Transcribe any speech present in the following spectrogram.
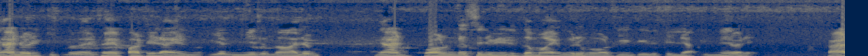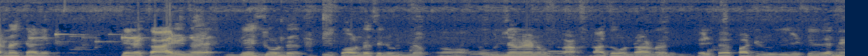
ഞാൻ ഒരിക്കൽ വെൽഫെയർ പാർട്ടിയിലായിരുന്നു എന്നിരുന്നാലും ഞാൻ കോൺഗ്രസിന് വിരുദ്ധമായി ഒരു പ്രവർത്തിയും ചെയ്തിട്ടില്ല ഇന്നേ വരെ കാരണം വെച്ചാൽ ചില കാര്യങ്ങൾ ഉദ്ദേശിച്ചുകൊണ്ട് ഈ കോൺഗ്രസിന് ഉന്ന ഉന്നമനം കാത്തുകൊണ്ടാണ് വെൽഫെയർ പാർട്ടി രൂപീകരിച്ചത് തന്നെ.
